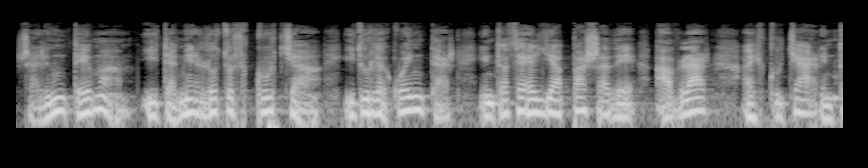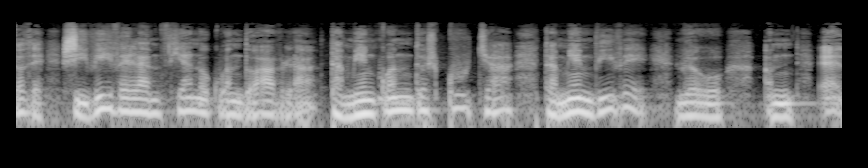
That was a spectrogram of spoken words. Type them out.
sale un tema y también el otro escucha y tú le cuentas, entonces él ya pasa de hablar a escuchar. Entonces, si vive el anciano cuando habla, también cuando escucha, también vive. Luego, mm, eh,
